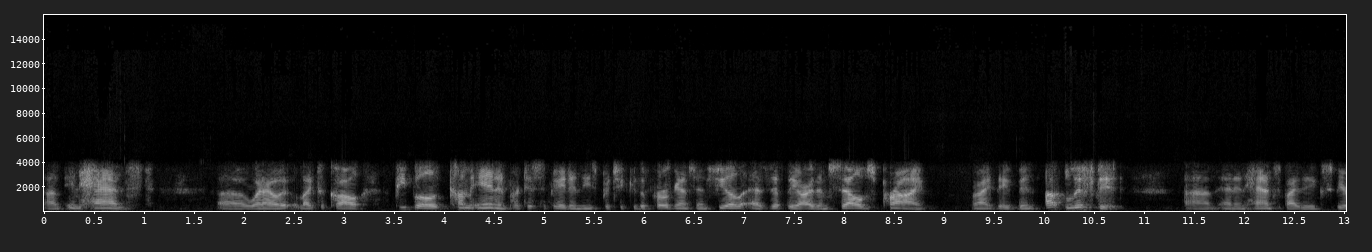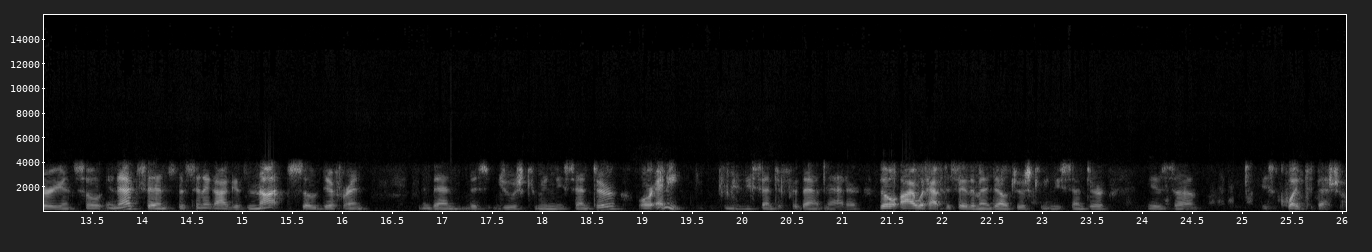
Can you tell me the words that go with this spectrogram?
um, enhanced, uh, what I would like to call people come in and participate in these particular programs and feel as if they are themselves prime, right? They've been uplifted um, and enhanced by the experience. So, in that sense, the synagogue is not so different than this Jewish Community Center or any community center for that matter. Though I would have to say the Mandel Jewish Community Center is. Uh, is quite special.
